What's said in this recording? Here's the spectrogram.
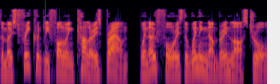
The most frequently following color is brown, when 04 is the winning number in last draw.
